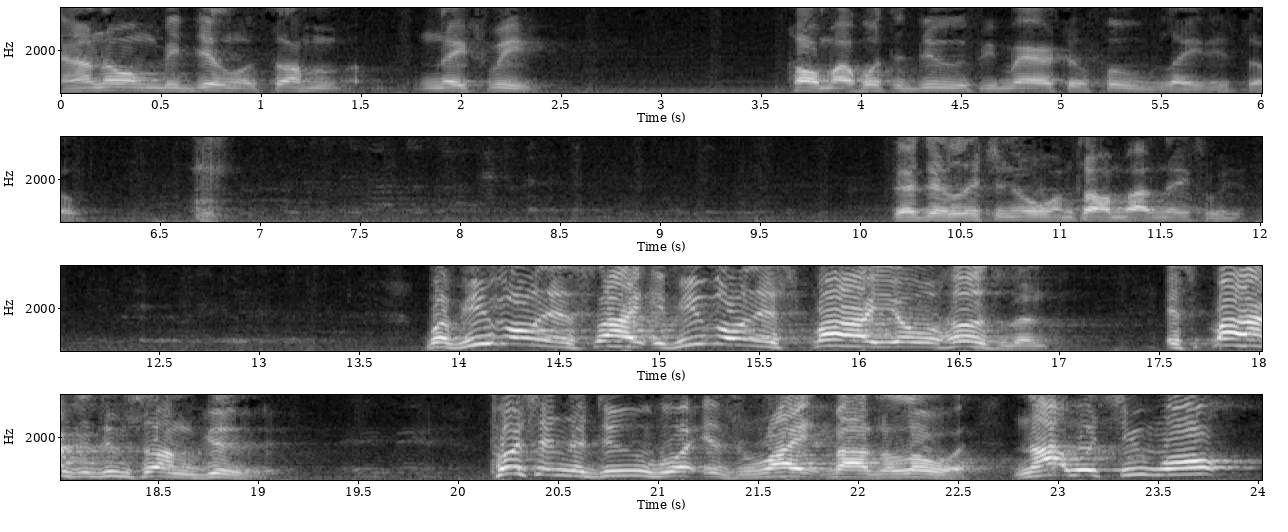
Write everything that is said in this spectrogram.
And I know I'm going to be dealing with something next week talking about what to do if you're married to a fool lady. So that just let you know what I'm talking about next week. But if you're going to incite, if you're going to inspire your husband, inspire him to do something good. Push him to do what is right by the Lord. Not what you want,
